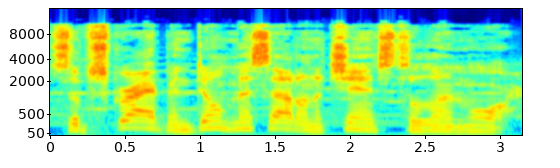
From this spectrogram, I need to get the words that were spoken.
Subscribe and don't miss out on a chance to learn more.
